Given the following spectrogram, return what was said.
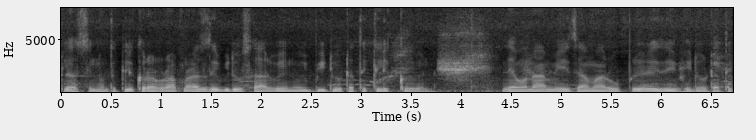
প্লাস চিহ্নতে ক্লিক করার পর আপনারা যে ভিডিও ছাড়বেন ওই ভিডিওটাতে ক্লিক করবেন। যেমন আমি এই যে আমার উপরে এই যে ভিডিওটাতে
